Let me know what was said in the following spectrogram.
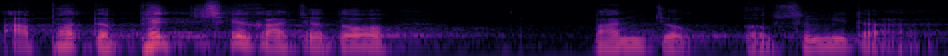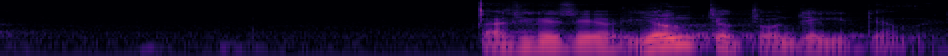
아파트 100채 가져도 만족 없습니다. 아시겠어요? 영적 존재이기 때문에.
